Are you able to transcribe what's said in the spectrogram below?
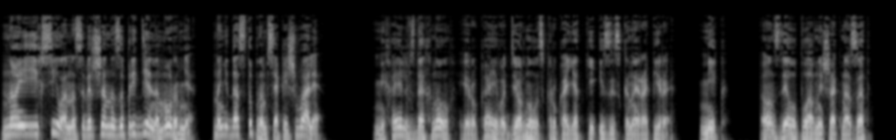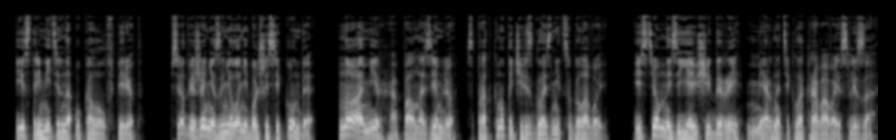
Но и их сила на совершенно запредельном уровне. на недоступном всякой швале. Михаил вздохнул, и рука его дернулась к рукоятке изысканной рапиры. Миг. Он сделал плавный шаг назад и стремительно уколол вперед. Все движение заняло не больше секунды, но Амир опал на землю с проткнутой через глазницу головой. Из темной зияющей дыры мерно текла кровавая слеза.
